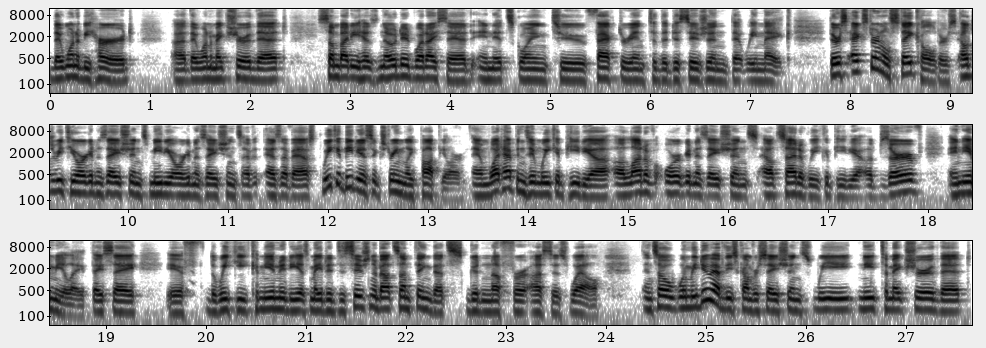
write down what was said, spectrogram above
they want to be heard. Uh, they want to make sure that somebody has noted what I said and it's going to factor into the decision that we make. There's external stakeholders, LGBT organizations, media organizations, as I've asked. Wikipedia is extremely popular. And what happens in Wikipedia, a lot of organizations outside of Wikipedia observe and emulate. They say, if the wiki community has made a decision about something, that's good enough for us as well. And so when we do have these conversations, we need to make sure that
